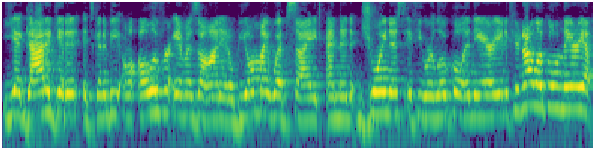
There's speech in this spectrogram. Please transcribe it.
you gotta get it. It's gonna be all, all, over Amazon. It'll be on my website. And then join us if you are local in the area. And if you're not local in the area,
